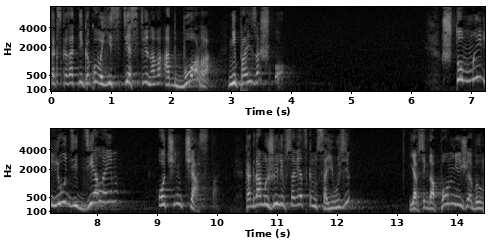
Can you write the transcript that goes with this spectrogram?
так сказать, никакого естественного отбора не произошло. Что мы, люди, делаем очень часто. Когда мы жили в Советском Союзе, я всегда помню, я был,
